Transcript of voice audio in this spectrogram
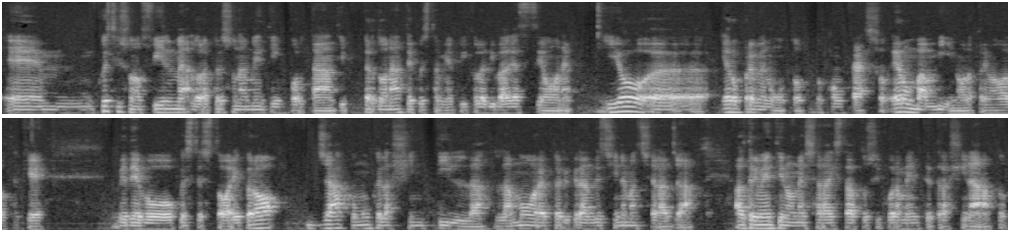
Ehm, questi sono film, allora, personalmente importanti, perdonate questa mia piccola divagazione. Io eh, ero prevenuto, lo confesso, ero un bambino la prima volta che vedevo queste storie, però già comunque la scintilla, l'amore per il grande cinema c'era già, altrimenti non ne sarai stato sicuramente trascinato.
